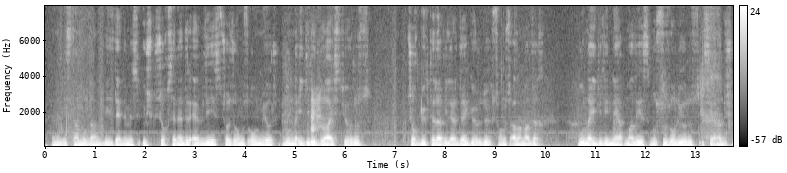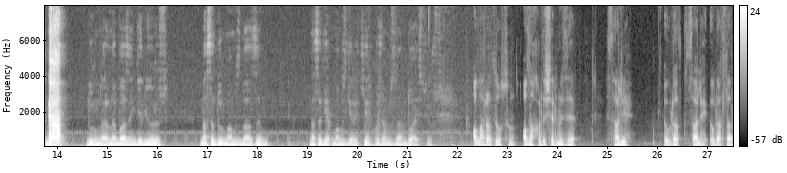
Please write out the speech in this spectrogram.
Efendim İstanbul'dan bir izleyenimiz üç buçuk senedir evliyiz. Çocuğumuz olmuyor. Bununla ilgili dua istiyoruz. Çok büyük tedavilerde gördük. Sonuç alamadık. Bununla ilgili ne yapmalıyız? Mutsuz oluyoruz. İsyana düşme durumlarına bazen geliyoruz. Nasıl durmamız lazım? Nasıl yapmamız gerekir? Hocamızdan dua istiyoruz. Allah razı olsun. Allah kardeşlerimize salih evlat, salih evlatlar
